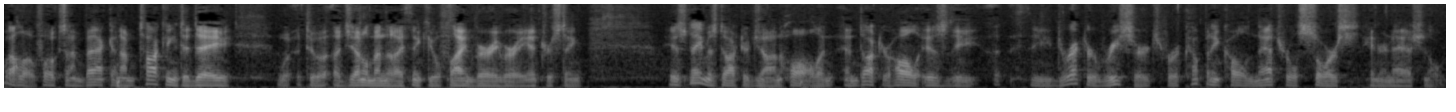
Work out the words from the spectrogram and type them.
Well, hello, folks. I'm back, and I'm talking today to a gentleman that I think you'll find very, very interesting. His name is Dr. John Hall, and, and Dr. Hall is the the director of research for a company called Natural Source International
